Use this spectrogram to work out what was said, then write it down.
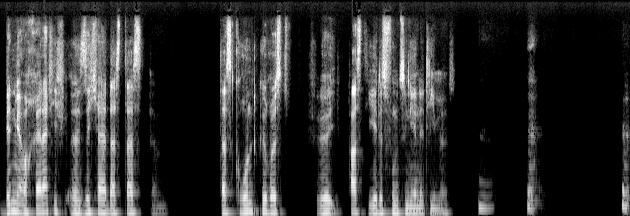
bin mir auch relativ äh, sicher, dass das ähm, das Grundgerüst für fast jedes funktionierende Team ist. Mhm. Ja. Ja.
